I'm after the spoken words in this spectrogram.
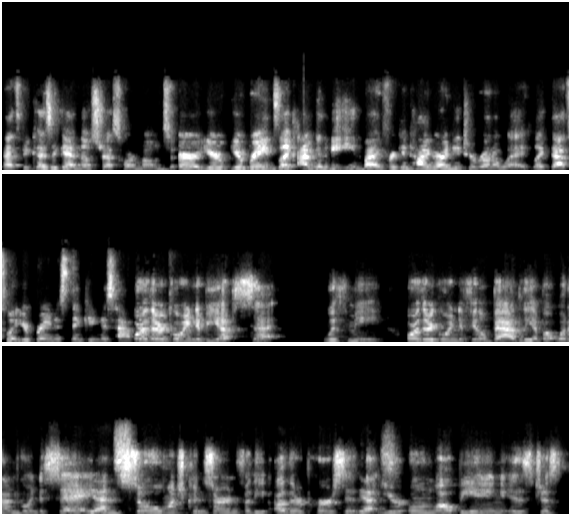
That's because again those stress hormones or your your brain's like i'm going to be eaten by a freaking tiger. I need to run away. Like that's what your brain is thinking is happening. or they're going to be upset with me or they're going to feel badly about what i'm going to say. Yes. and so much concern for the other person yes. that your own well-being is just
